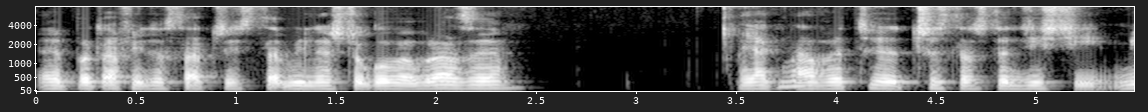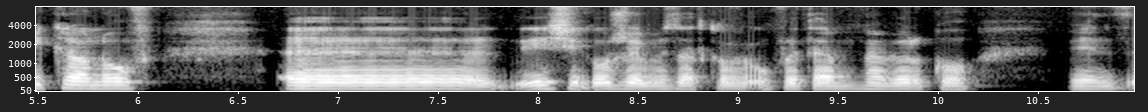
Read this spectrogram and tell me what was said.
e, potrafi dostarczyć stabilne, szczegółowe obrazy, jak nawet 340 mikronów, e, jeśli go użyjemy z dodatkowym uchwytem na biurku, więc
